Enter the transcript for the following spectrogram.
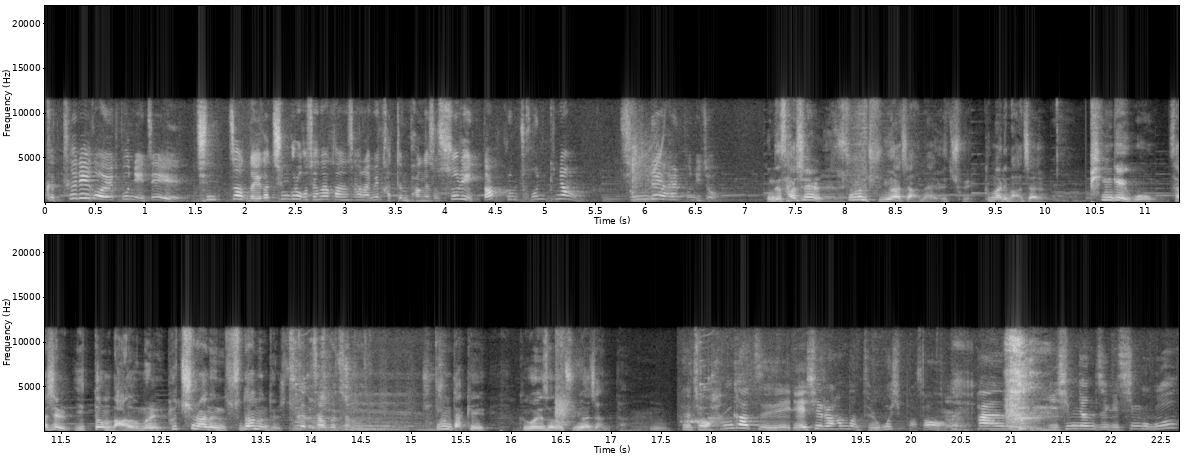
그 트리거일 뿐이지 진짜 내가 친구라고 생각하는 사람이 같은 방에서 술이 있다? 그럼 전 그냥 진대할 뿐이죠. 근데 사실 술은 중요하지 않아요 애초에 그 말이 맞아요 핑계고 사실 있던 마음을 표출하는 수단은 될 수 있다 그쵸 그쵸. 술은 딱히 그거에서는 중요하지 않다 음. 근데 저 한 가지 예시를 한번 들고 싶어서 네. 한 20년 지기 친구고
